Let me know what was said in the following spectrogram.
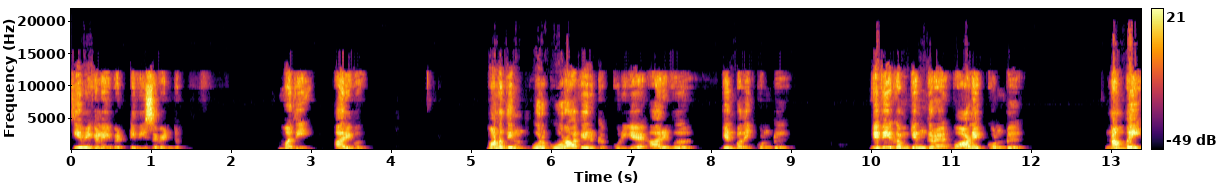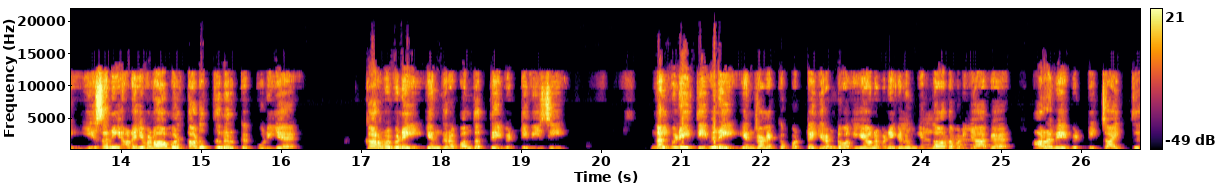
தீமைகளை வெட்டி வீச வேண்டும். மதி அறிவு. மனதின் ஒரு கூறாக இருக்கக்கூடிய அறிவு என்பதை கொண்டு விவேகம் என்கிற வாளை கொண்டு நம்மை ஈசனை அடையவிடாமல் தடுத்து நிற்கக்கூடிய கர்மவினை என்கிற பந்தத்தை வெட்டி வீசி நல்வினை தீவினை என்று அழைக்கப்பட்ட இரண்டு வகையான வினைகளும் இல்லாதபடியாக அறவே வெட்டி சாய்த்து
